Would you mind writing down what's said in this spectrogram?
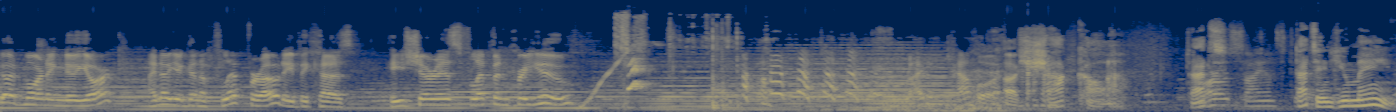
Good morning, New York. I know you're gonna flip for Odie because he sure is flipping for you. right on, cowboy. A shock collar. That's that's inhumane.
